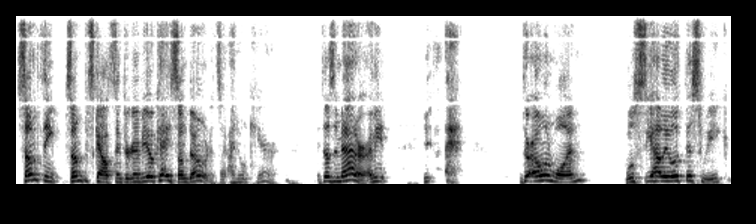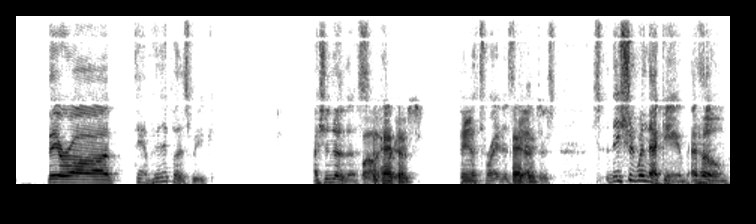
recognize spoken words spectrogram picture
some think some scouts think they're gonna be okay, some don't. It's like I don't care. It doesn't matter. I mean, you, they're 0 1. We'll see how they look this week. They're uh damn, who do they play this week? I should know this. Wow, Panthers. Panthers. That's right, it's Panthers. Panthers. They should win that game at home.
